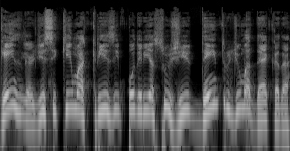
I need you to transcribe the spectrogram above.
Gensler disse que uma crise poderia surgir dentro de uma década.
